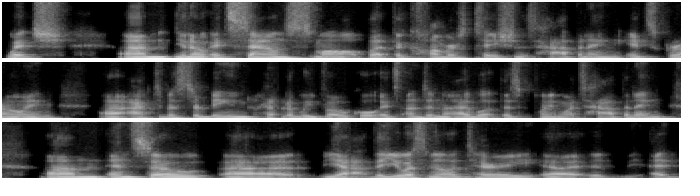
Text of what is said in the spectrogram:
which um, you know, it sounds small, but the conversation is happening. It's growing. Uh, activists are being incredibly vocal. It's undeniable at this point what's happening. Um, and so, uh, yeah, the U.S. military, uh, at,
